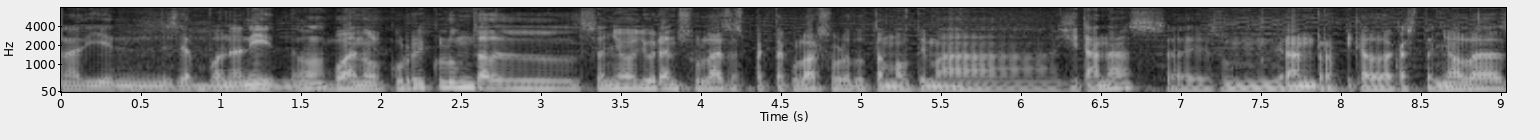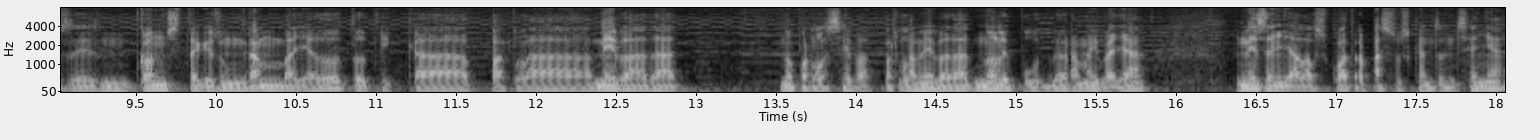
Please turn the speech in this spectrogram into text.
anar dient ja bona nit, no? Bueno, el currículum del senyor Llorenç Solà és espectacular, sobretot amb el tema gitanes. Eh, És un gran repicador de castanyoles, és, consta que és un gran ballador, tot i que per la meva edat, no per la seva, per la meva edat no l'he pogut veure mai ballar, més enllà dels quatre passos que ens ensenya.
